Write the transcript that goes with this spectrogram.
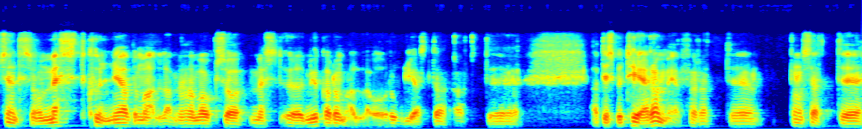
känns som mest kunnig av dem alla, men han var också mest ödmjuk av dem alla och roligast att, eh, att diskutera med för att eh, på något sätt, eh,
